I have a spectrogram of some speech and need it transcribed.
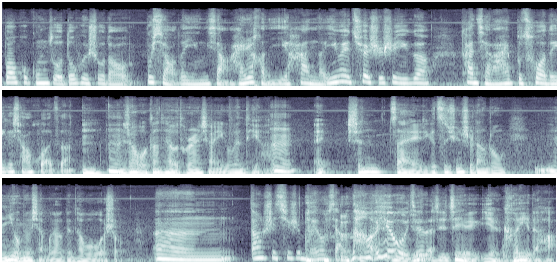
包括工作都会受到不小的影响，还是很遗憾的。因为确实是一个看起来还不错的一个小伙子。嗯，嗯你知道我刚才我突然想一个问题哈，嗯，哎，身在这个咨询室当中，你有没有想过要跟他握握手？嗯，当时其实没有想到，因为我觉得 这这也也可以的哈。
